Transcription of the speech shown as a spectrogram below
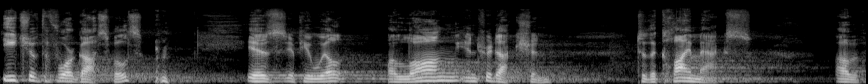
Each of the four gospels is, if you will, a long introduction to the climax of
